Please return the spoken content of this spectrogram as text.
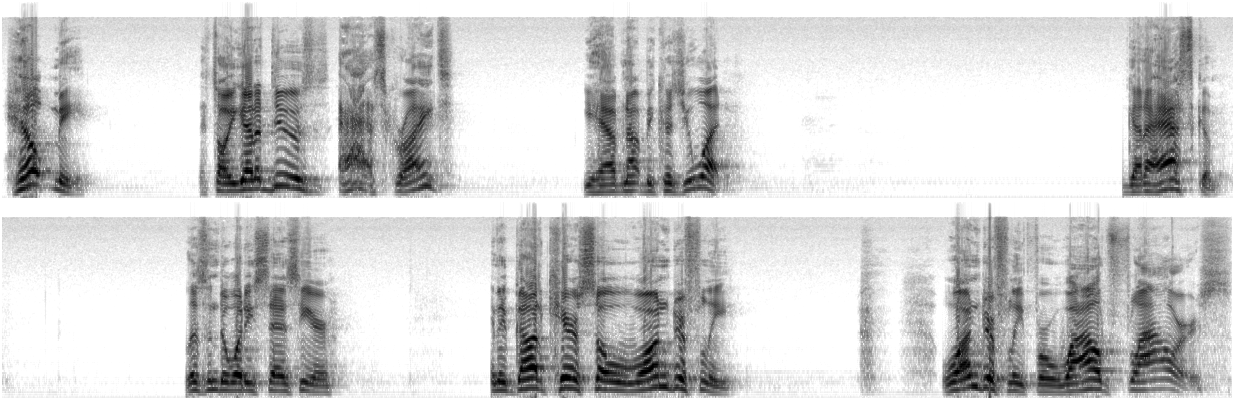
Help me. That's all you got to do is ask, right? You have not because you what? Got to ask Him. Listen to what he says here. And if God cares so wonderfully, wonderfully for wildflowers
